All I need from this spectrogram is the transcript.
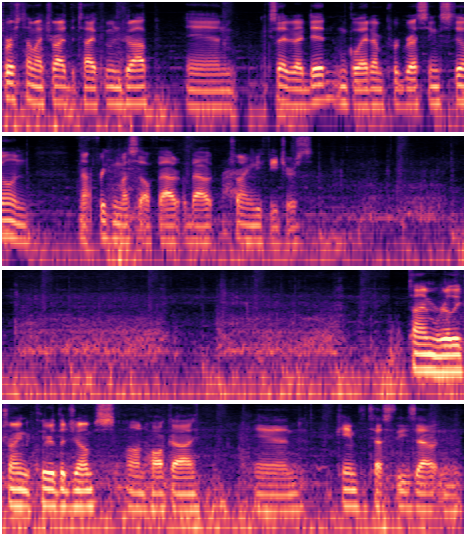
First time I tried the Typhoon drop, and I'm excited I did. I'm glad I'm progressing still and not freaking myself out about trying new features. Time really trying to clear the jumps on Hawkeye, and came to test these out and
